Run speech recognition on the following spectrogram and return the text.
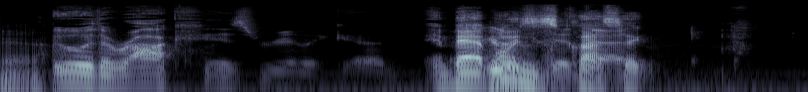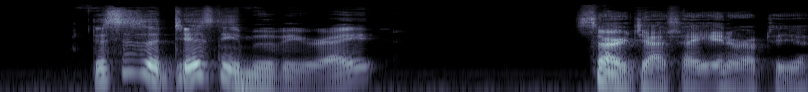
Yeah. Ooh, The Rock is really good. And Bad Boys is did classic. This is a Disney movie, right? Sorry, Josh, I interrupted you.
